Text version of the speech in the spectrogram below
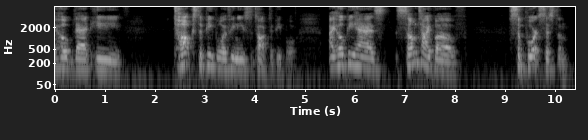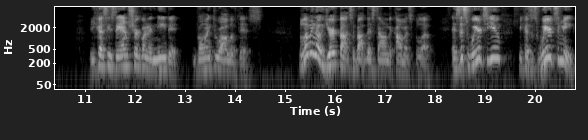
hope that he talks to people if he needs to talk to people. I hope he has some type of support system because he's damn sure going to need it going through all of this. But let me know your thoughts about this down in the comments below. Is this weird to you? Because it's weird to me.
